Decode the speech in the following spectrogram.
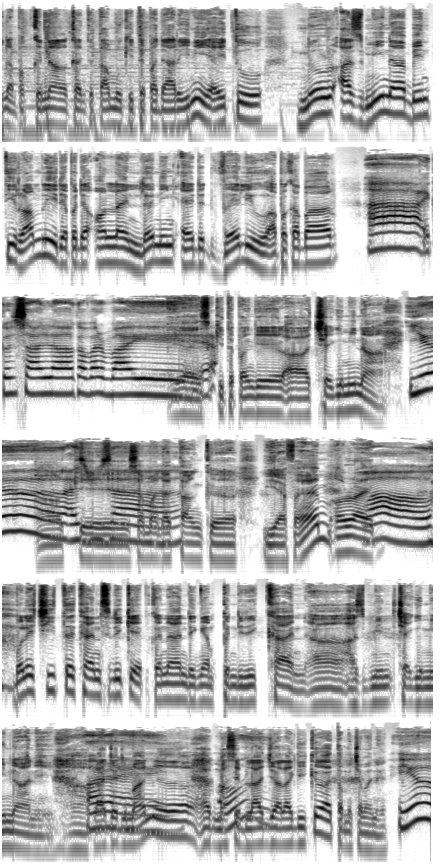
Kita nak perkenalkan tetamu kita pada hari ini iaitu Nur Azmina binti Ramli daripada Online Learning Added Value. Apa khabar? Ah, Waalaikumsalam. Khabar baik. Yes, kita panggil uh, Cikgu Mina. Ya, yeah, okay. Selamat datang ke EFM. Alright. Wow. Boleh ceritakan sedikit berkenaan dengan pendidikan uh, Azmin Cikgu Mina ni? Uh, belajar di mana? Masih oh. belajar lagi ke atau macam mana? Ya, yeah,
